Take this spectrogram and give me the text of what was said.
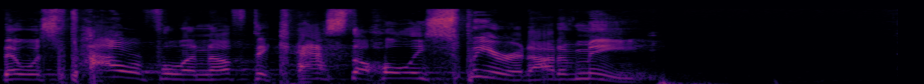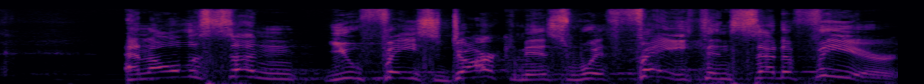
that was powerful enough to cast the Holy Spirit out of me. And all of a sudden, you face darkness with faith instead of fear.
